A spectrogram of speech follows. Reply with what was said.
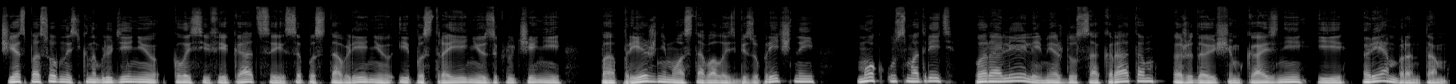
чья способность к наблюдению, классификации, сопоставлению и построению заключений по-прежнему оставалась безупречной, мог усмотреть параллели между Сократом, ожидающим казни, и Рембрандтом,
